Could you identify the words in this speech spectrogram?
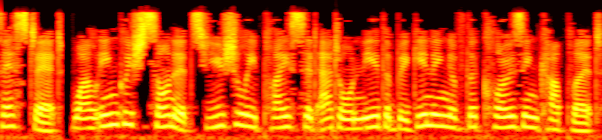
sestet, while English sonnets usually place it at or near the beginning of the closing couplet.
